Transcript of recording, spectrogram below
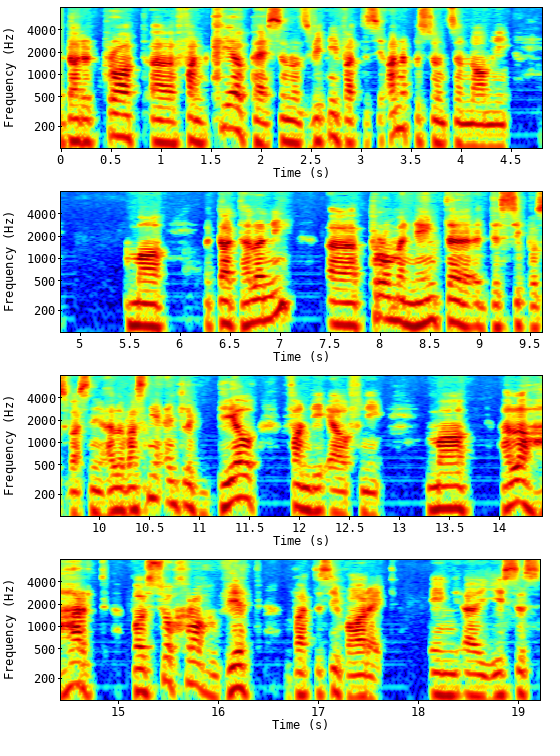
dat dit praat uh van Cleopas en ons weet nie wat is die ander persoon se naam nie. Maar dat hulle nie uh prominente disippels was nie. Hulle was nie eintlik deel van die 11 nie, maar hulle hart wou so graag weet wat is die waarheid en uh Jesus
